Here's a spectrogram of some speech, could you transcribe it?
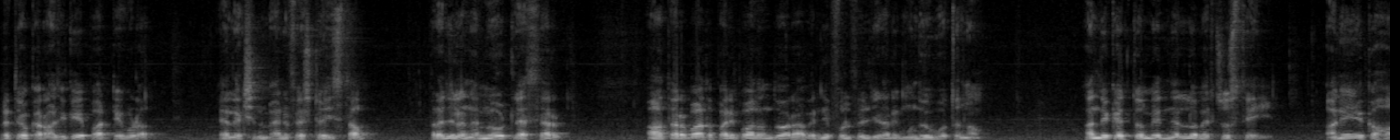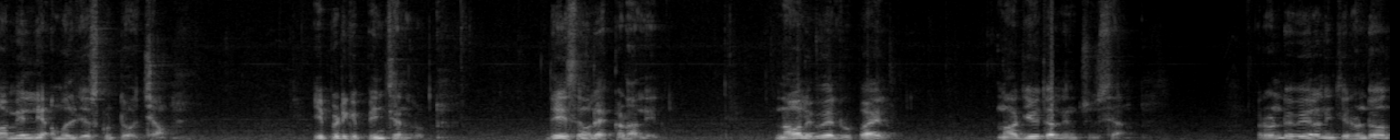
ప్రతి ఒక్క రాజకీయ పార్టీ కూడా ఎలక్షన్ మేనిఫెస్టో ఇస్తాం. ప్రజలు నమ్మి ఓట్లేస్తారు. ఆ తర్వాత పరిపాలన ద్వారా అవన్నీ ఫుల్ఫిల్ చేయడానికి ముందుకు పోతున్నాం. అందుకే తొమ్మిది నెలల్లో మీరు చూస్తే అనేక హామీల్ని అమలు చేసుకుంటూ వచ్చాం. ఇప్పటికి పింఛన్లు దేశంలో ఎక్కడా లేదు నాలుగు వేల రూపాయలు నా జీవితాలు నేను చూశాను. రెండు వేల నుంచి రెండు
